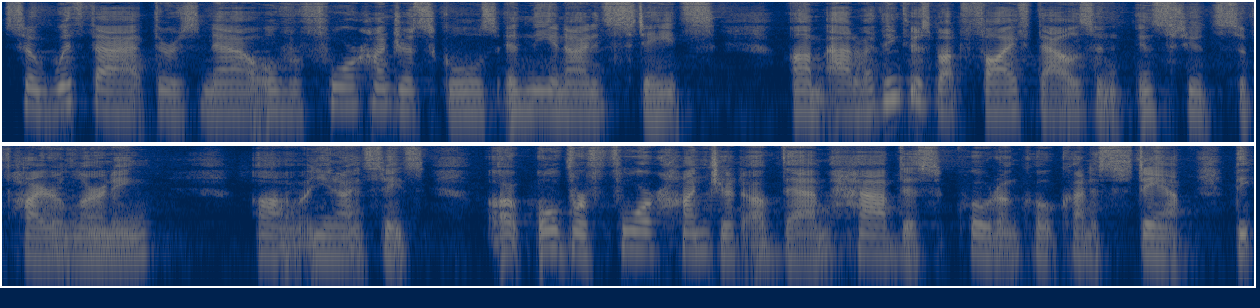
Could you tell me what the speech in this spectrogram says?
So with that, there's now over 400 schools in the United States. Um, out of, I think there's about 5,000 institutes of higher learning um, in the United States. Uh, over 400 of them have this quote unquote kind of stamp, the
